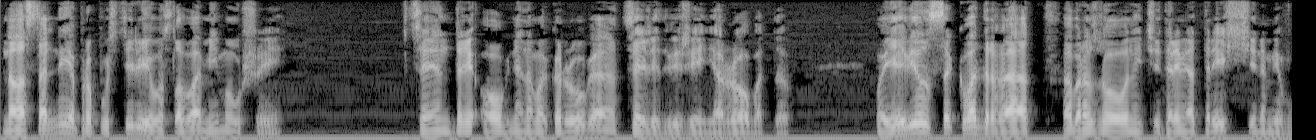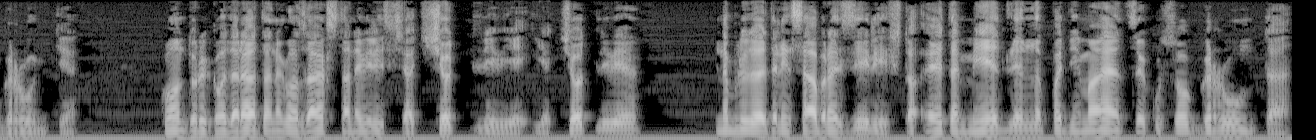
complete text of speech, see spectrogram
но остальные пропустили его слова мимо ушей. В центре огненного круга цели движения роботов появился квадрат, образованный четырьмя трещинами в грунте. Контуры квадрата на глазах становились все отчетливее и отчетливее. Наблюдатели сообразили, что это медленно поднимается кусок грунта,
